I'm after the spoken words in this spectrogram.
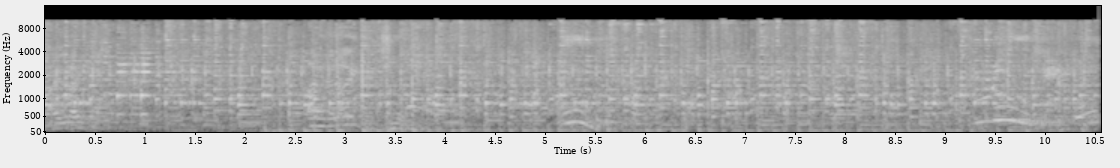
I like it. I like it, Julia. Ooh. Groovy, oh,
